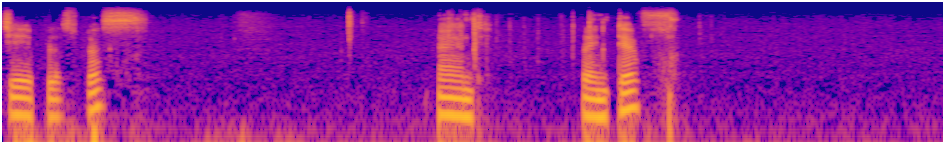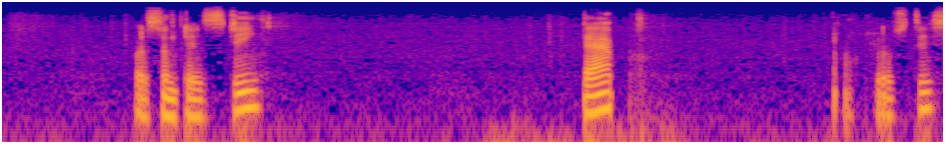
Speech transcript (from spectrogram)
j plus plus and printf percentage d tab close this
